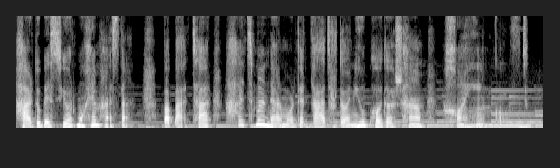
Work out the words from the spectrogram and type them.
هر دو بسیار مهم هستند و بعدتر حتما در مورد قدردانی و پاداش هم خواهیم گفت.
